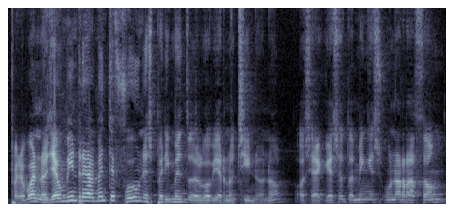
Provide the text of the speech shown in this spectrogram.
Pero bueno, Yao Ming realmente fue un experimento del gobierno chino, ¿no? O sea que eso también es una razón.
